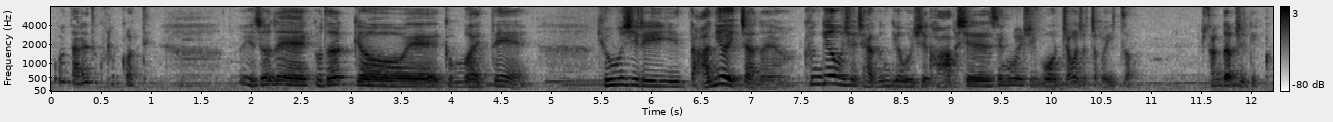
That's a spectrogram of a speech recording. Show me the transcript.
어, 나래도 그럴 것 같아. 예전에 고등학교에 근무할 때 교무실이 나뉘어 있잖아요. 큰 교무실, 작은 교무실, 과학실, 생물실 뭐 어쩌고 저쩌고 있어. 상담실도 있고.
